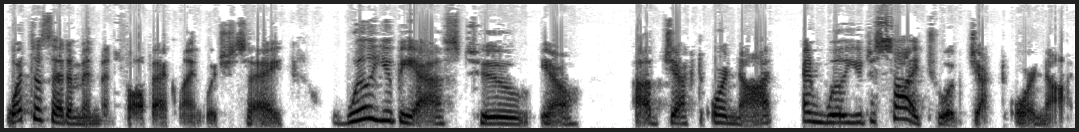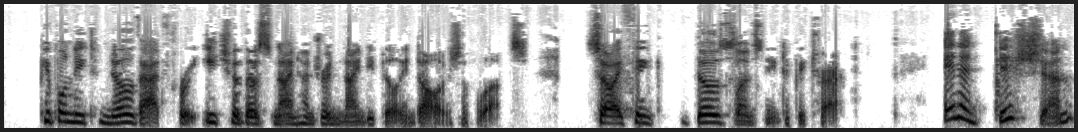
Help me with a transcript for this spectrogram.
What does that amendment fallback language say? Will you be asked to, you know, object or not? And will you decide to object or not? People need to know that for each of those $990 billion of loans. So I think those loans need to be tracked. In addition,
